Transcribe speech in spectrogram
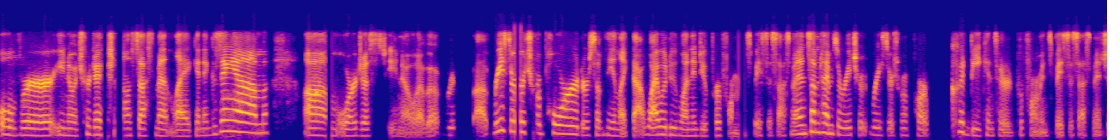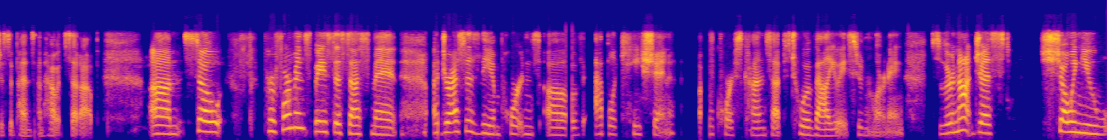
over you know a traditional assessment like an exam um, or just you know a, a, research report or something like that. Why would we want to do performance-based assessment? And sometimes a research report could be considered performance-based assessment. It just depends on how it's set up. Um, so performance-based assessment addresses the importance of application of course concepts to evaluate student learning. So they're not just showing you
